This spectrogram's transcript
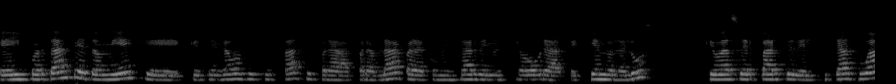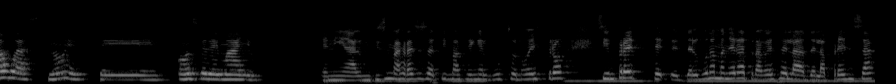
Es importante también que, que, tengamos este espacio para, para hablar, para comentar de nuestra obra Tejiendo la Luz que va a ser parte del FITAS Guaguas, ¿no? Este 11 de mayo. Genial, muchísimas gracias a ti, más bien el gusto nuestro. Siempre, de alguna manera, a través de la, de la prensa,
